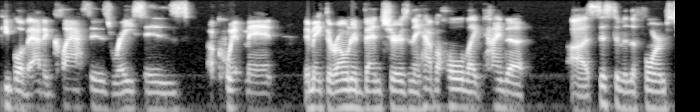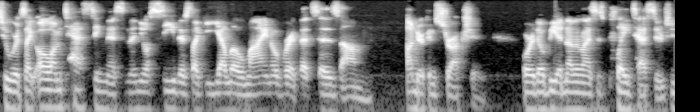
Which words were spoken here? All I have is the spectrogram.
people have added classes, races, equipment. they make their own adventures and they have a whole like kind of uh, system in the forums too where it's like oh i'm testing this. And then you'll see there's like a yellow line over it that says um, under construction. Or there'll be another line that says play tested so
